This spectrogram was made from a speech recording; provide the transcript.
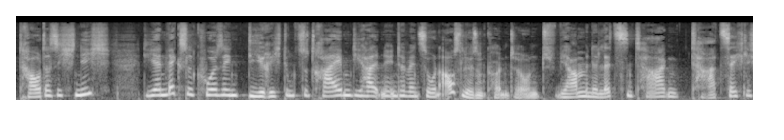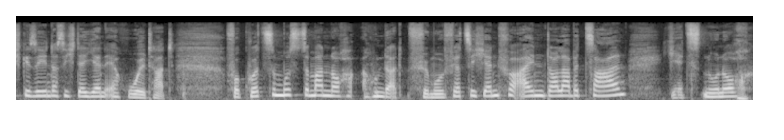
traut er sich nicht, die ihren Wechselkurse in die Richtung zu treiben, die halt eine Intervention auslösen könnte. Und wir haben in den letzten Tagen tatsächlich gesehen, dass sich der Yen erholt hat. Vor kurzem musste man noch 145 Yen für einen Dollar bezahlen, jetzt nur noch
